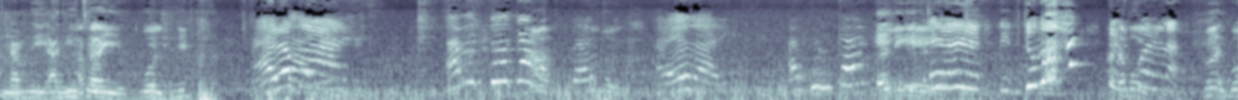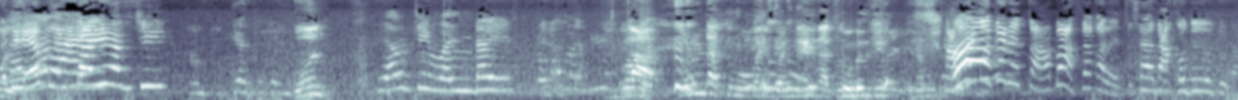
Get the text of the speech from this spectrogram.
बाय आता ये, बोल अरे बाय अरे तू काय म्हणताय? अरे बाय. अजून काय? ए, तू बोल. आता बोल. बोलला. बोल बोल आणि हे मंडळी आमची ही आमची मंडळी. बोल ही आमची मंडळी वा करून टाक तू मोबाईल पण घरी टाकून हा, करायचं. आबा, असं करायचं. सर, दाखवते मी तुला.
